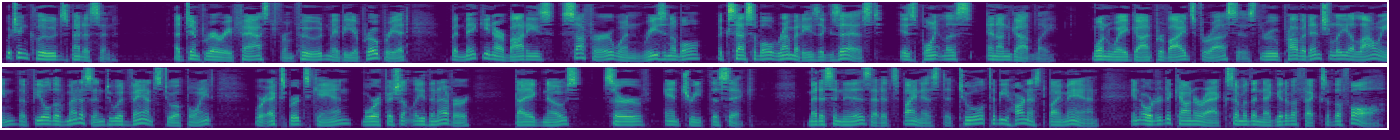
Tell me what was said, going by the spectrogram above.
which includes medicine. A temporary fast from food may be appropriate, but making our bodies suffer when reasonable, accessible remedies exist is pointless and ungodly. One way God provides for us is through providentially allowing the field of medicine to advance to a point where experts can, more efficiently than ever, diagnose, serve, and treat the sick. Medicine is, at its finest, a tool to be harnessed by man in order to counteract some of the negative effects of the fall,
